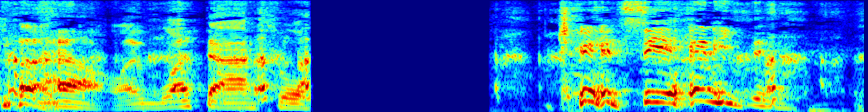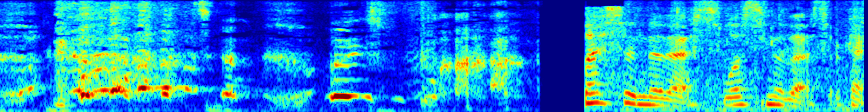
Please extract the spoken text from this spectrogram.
the hell? Like, what the actual? Can't see anything. Listen to this. Listen to this. Okay.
